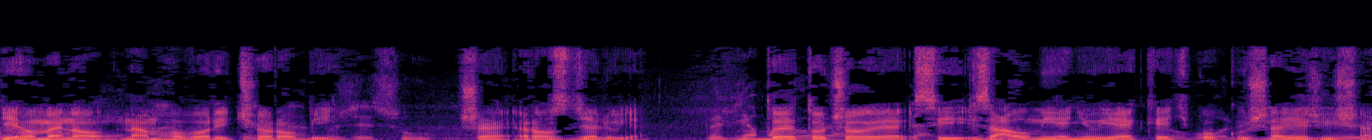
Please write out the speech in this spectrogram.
Jeho meno nám hovorí, čo robí, že rozdeľuje. To je to, čo je, si zaumienuje, keď pokúša Ježiša.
